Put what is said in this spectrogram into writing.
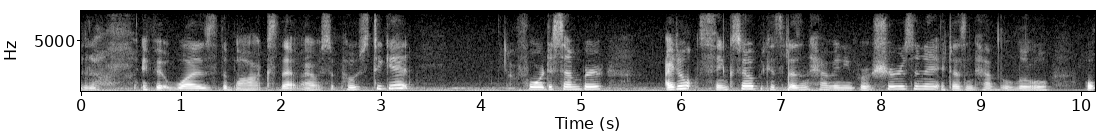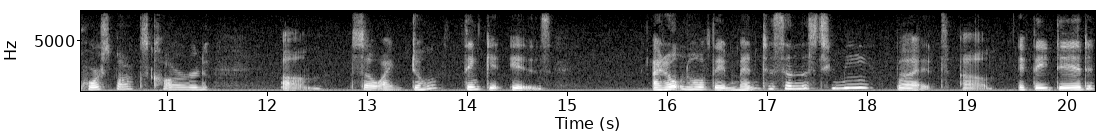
if it was the box that I was supposed to get for December. I don't think so because it doesn't have any brochures in it. It doesn't have the little a horse box card. Um, so I don't think it is. I don't know if they meant to send this to me, but um, if they did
